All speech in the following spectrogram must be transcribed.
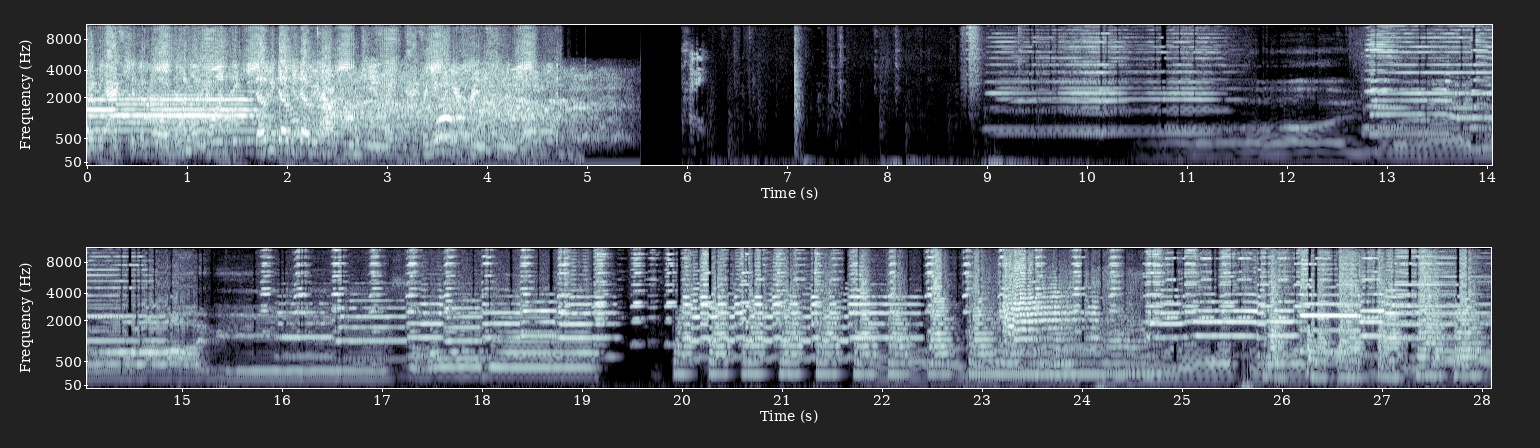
www.com e-services to deploy one-to-one www.com channels for you and your friends to enjoy. Uncle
